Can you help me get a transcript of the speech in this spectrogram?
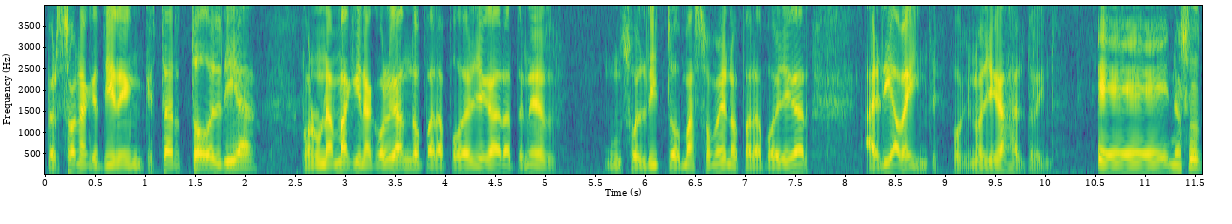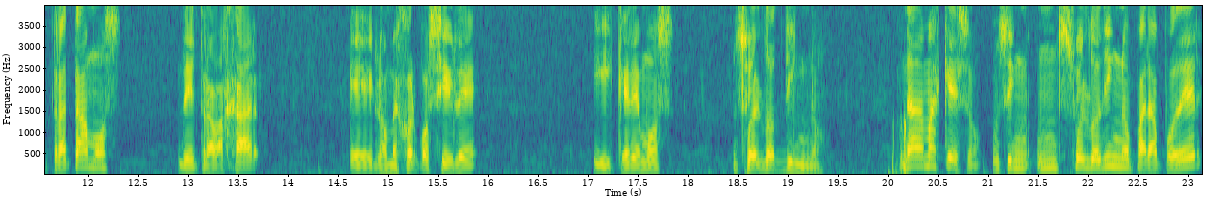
personas que tienen que estar todo el día con una máquina colgando para poder llegar a tener un sueldito más o menos para poder llegar al día 20, porque no llegás al 30. Eh, nosotros tratamos de trabajar eh, lo mejor posible y queremos un sueldo digno. Nada más que eso, un, un sueldo digno para poder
